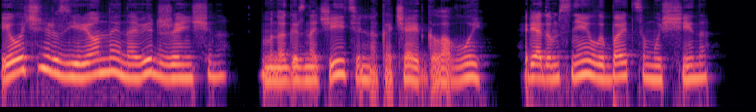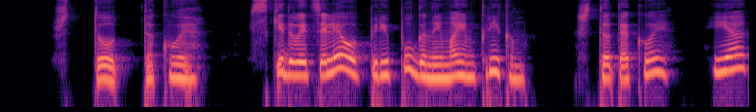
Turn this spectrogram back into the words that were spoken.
и очень разъяренная на вид женщина. Многозначительно качает головой. Рядом с ней улыбается мужчина. «Что такое?» Скидывается Лео, перепуганный моим криком. «Что такое? Я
